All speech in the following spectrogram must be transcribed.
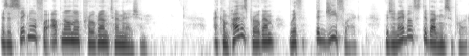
is a signal for abnormal program termination. I compile this program with the G flag, which enables debugging support.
